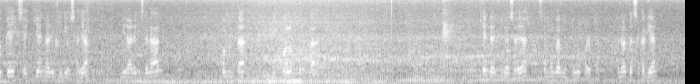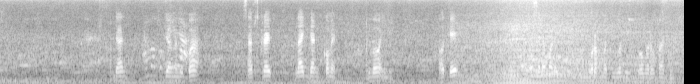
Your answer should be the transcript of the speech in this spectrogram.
Oke, sekian dari video saya. Bila ada kesalahan, komentar di kolom komentar. Sekian dari video saya. Semoga menghibur para penonton sekalian. Dan jangan lupa subscribe, like, dan komen di bawah ini. Oke. Wassalamualaikum warahmatullahi wabarakatuh.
